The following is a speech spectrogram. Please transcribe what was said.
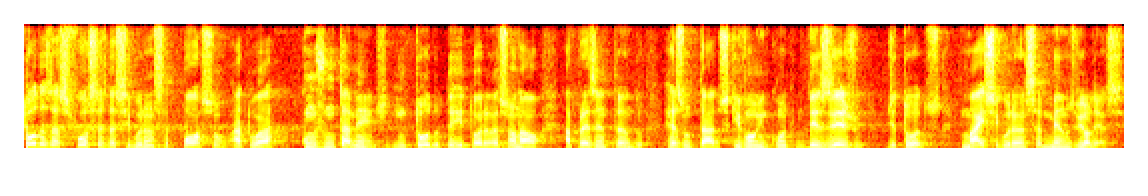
todas as forças da segurança possam atuar conjuntamente em todo o território nacional, apresentando resultados que vão em encontro do desejo de todos: mais segurança, menos violência.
